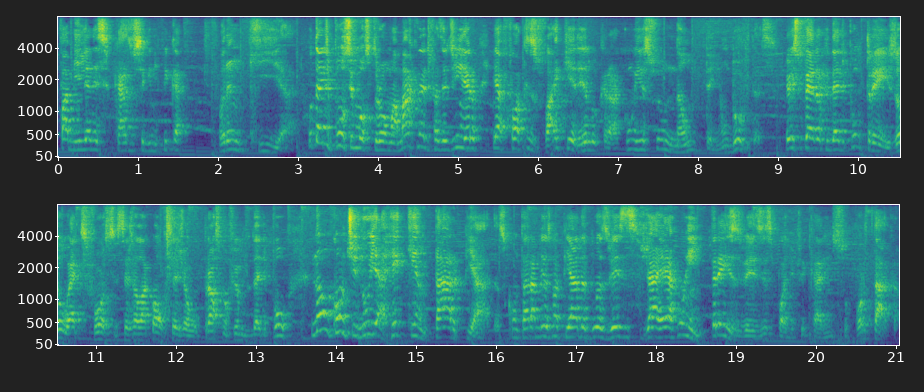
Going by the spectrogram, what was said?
família nesse caso significa franquia. O Deadpool se mostrou uma máquina de fazer dinheiro e a Fox vai querer lucrar com isso, não tenham dúvidas. Eu espero que Deadpool 3 ou X-Force, seja lá qual seja o próximo filme do Deadpool, não continue a requentar piadas. Contar a mesma piada duas vezes já é ruim, três vezes pode ficar insuportável.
